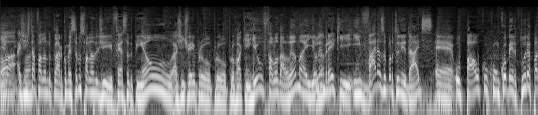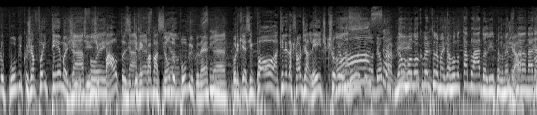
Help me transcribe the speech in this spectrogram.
Ó, a gente tá falando, claro, começamos falando de festa do Pinhão, a gente veio pro, pro, pro Rock in Rio, falou da lama e eu Lama. lembrei que em várias oportunidades é, o palco com cobertura para o público já foi tema de, Já de, foi. de pautas e de do reclamação do, Pinhão. público, né? Sim. É. Porque assim, pô, aquele da Cláudia Leite que choveu Nossa! muito, não deu pra ver. Não rolou cobertura, mas já rolou tablado ali, pelo menos na, na área.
